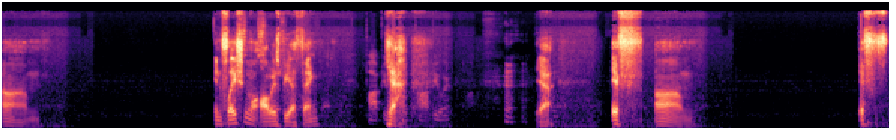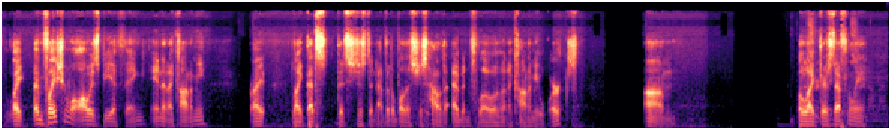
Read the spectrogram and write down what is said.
um inflation will always be a thing Popular. Yeah. Popular. yeah if um if like inflation will always be a thing in an economy right like that's that's just inevitable that's just how the ebb and flow of an economy works um But, like, there's definitely- right now, man.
